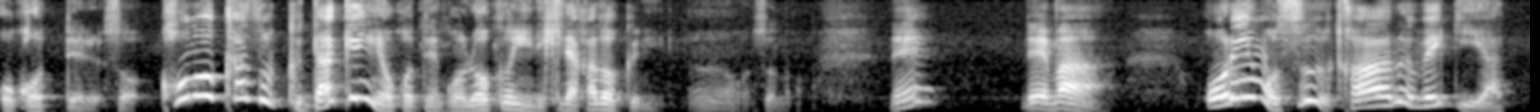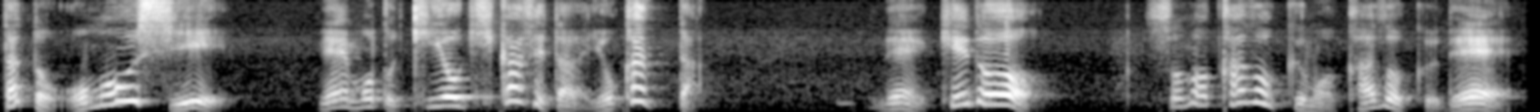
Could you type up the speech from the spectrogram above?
怒ってる。そうこの家族だけに怒ってる。この6人で来た家族に、うん、そのね。でまあ俺もすぐ変わるべきやったと思うし、ね、もっと気を利かせたらよかった。ね、けどその家族も家族で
